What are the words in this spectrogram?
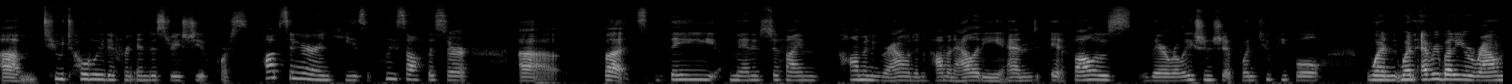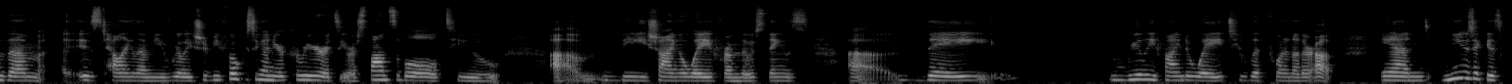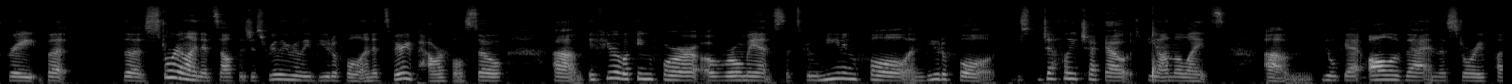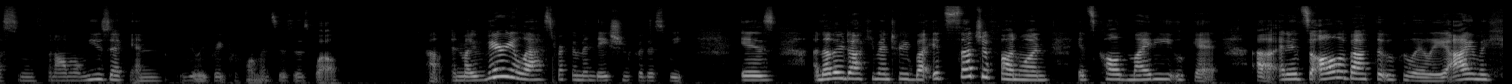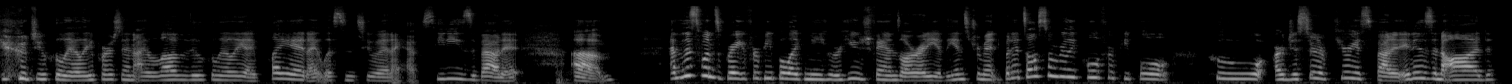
um, two totally different industries. She, of course, pop singer, and he's a police officer. Uh, but they manage to find common ground and commonality and it follows their relationship when two people when when everybody around them is telling them you really should be focusing on your career it's irresponsible to um, be shying away from those things. Uh, they really find a way to lift one another up. And the music is great but the storyline itself is just really really beautiful and it's very powerful. So um, if you're looking for a romance that's really meaningful and beautiful, definitely check out Beyond the Lights. Um, you'll get all of that in the story, plus some phenomenal music and really great performances as well. And my very last recommendation for this week is another documentary, but it's such a fun one. It's called Mighty Uke, uh, and it's all about the ukulele. I am a huge ukulele person. I love the ukulele. I play it. I listen to it. I have CDs about it. Um, and this one's great for people like me who are huge fans already of the instrument, but it's also really cool for people who are just sort of curious about it. It is an odd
